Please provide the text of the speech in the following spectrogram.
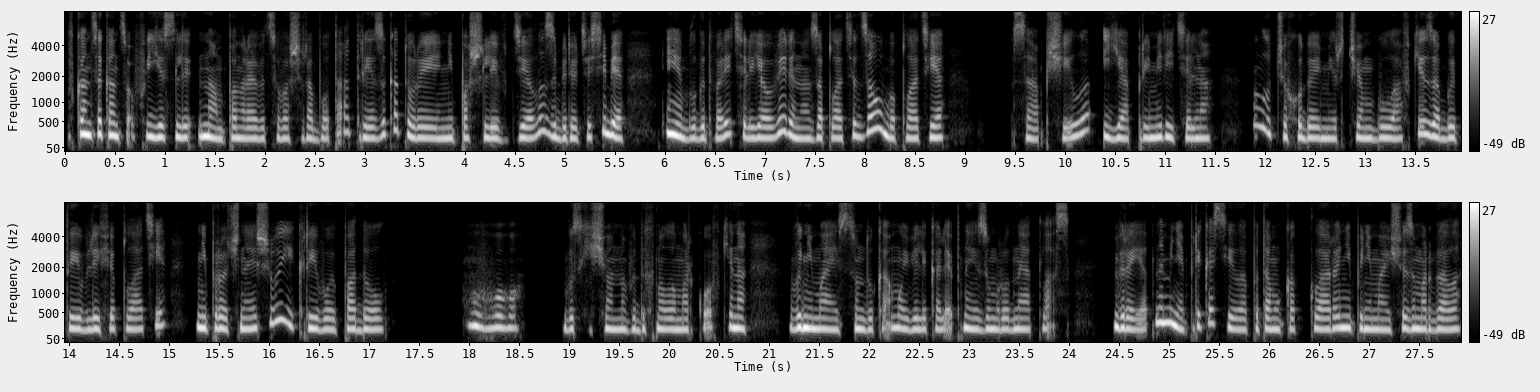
В конце концов, если нам понравится ваша работа, отрезы, которые не пошли в дело, заберете себе, и благотворитель, я уверена, заплатит за оба платья. Сообщила я примирительно. Лучше худой мир, чем булавки, забытые в лифе платья, непрочные швы и кривой подол. «Ого!» — восхищенно выдохнула Марковкина, вынимая из сундука мой великолепный изумрудный атлас. Вероятно, меня прикосило, потому как Клара непонимающе заморгала.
